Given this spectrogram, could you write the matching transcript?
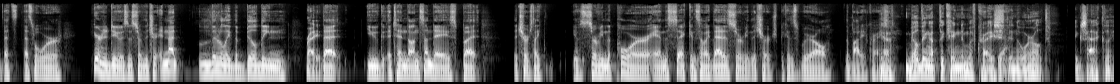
that's that's what we're here to do is to serve the church and not literally the building right that you attend on Sundays, but the church, like you know, serving the poor and the sick and stuff like that is serving the church because we're all the body of Christ. Yeah, building up the kingdom of Christ Yeah. in the world. Exactly.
